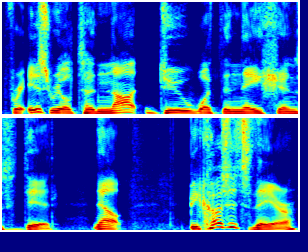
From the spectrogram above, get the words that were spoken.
for Israel to not do what the nations did. Now, because it's there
